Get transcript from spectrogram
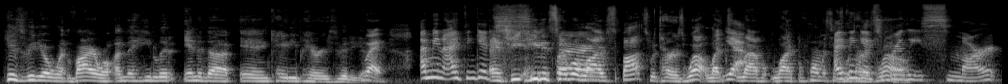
his video went viral, and then he lit, ended up in Katy Perry's video. Right. I mean, I think it's And she he did several live spots with her as well, like Yeah. live live performances. I with think her it's as well. really smart.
